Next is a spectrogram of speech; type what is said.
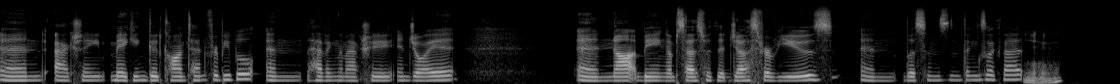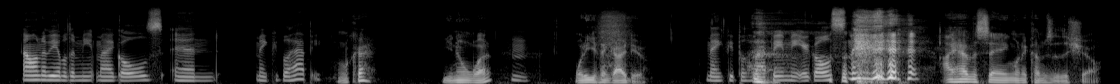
and actually making good content for people and having them actually enjoy it and not being obsessed with it just for views and listens and things like that. hmm I want to be able to meet my goals and make people happy. Okay. You know what? Hmm. What do you think I do? Make people happy, meet your goals. I have a saying when it comes to the show.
